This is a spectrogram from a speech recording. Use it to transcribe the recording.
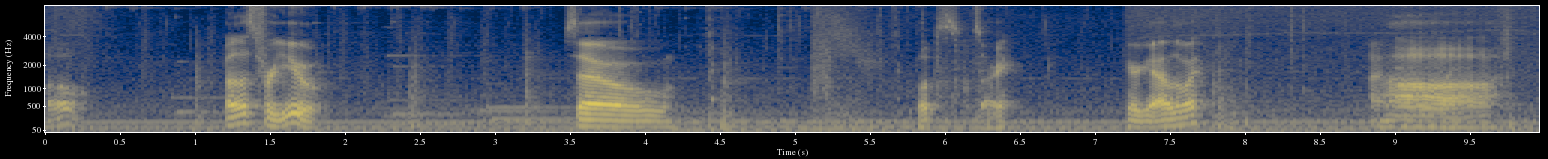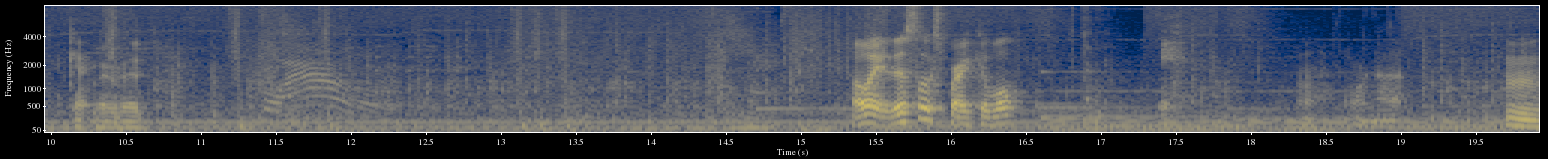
Oh. Oh, that's for you. So, whoops, sorry. Here, get out of the way. I'm Ah, can't move it. Oh wait, this looks breakable. Eh. Oh, or not. Hmm,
